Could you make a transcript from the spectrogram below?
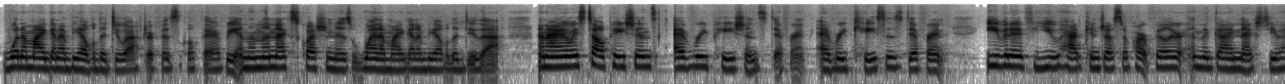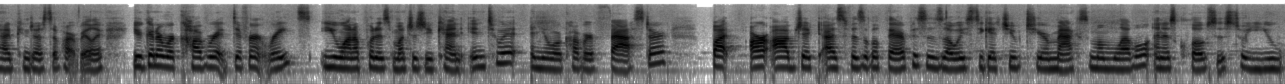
what am I going to be able to do after physical therapy? And then the next question is, when am I going to be able to do that? And I always tell patients, every patient's different, every case is different. Even if you had congestive heart failure and the guy next to you had congestive heart failure, you're going to recover at different rates. You want to put as much as you can into it and you'll recover faster. But our object as physical therapists is always to get you to your maximum level and as close as to you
